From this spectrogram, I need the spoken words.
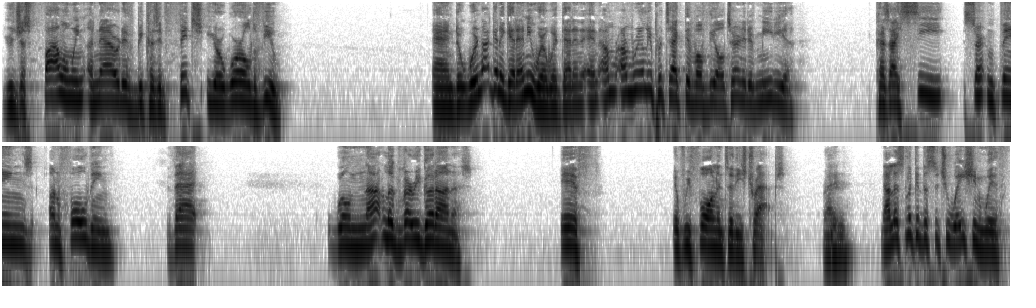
You're just following a narrative because it fits your worldview. And we're not going to get anywhere with that. And, and I'm, I'm really protective of the alternative media because I see certain things unfolding that will not look very good on us if if we fall into these traps, right? Mm-hmm. Now let's look at the situation with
